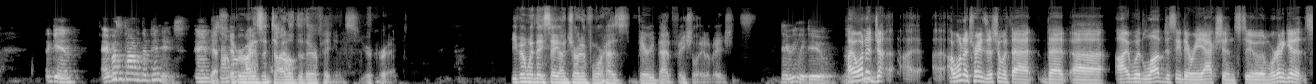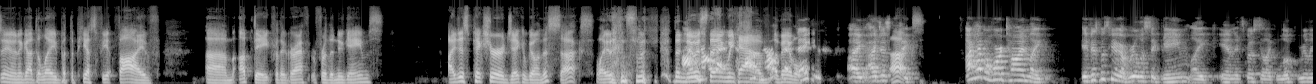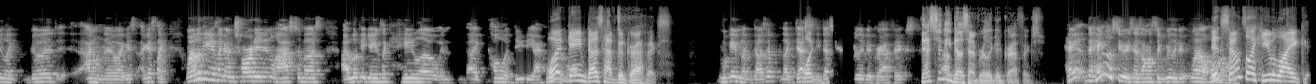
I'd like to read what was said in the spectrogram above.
again, everybody's entitled to their opinions, and Yes, some everyone right. is entitled to their opinions. You're correct. Even when they say Uncharted 4 has very bad facial animations. They really do. I want to you- ju- I, I want to transition with that that uh, I would love to see the reactions to and we're going to get it soon it got delayed but the PS5 um, update for the graph for the new games I just picture Jacob going this sucks like it's the newest thing we have available. I I just like I have a hard time like if it's supposed to be like a realistic game, like and it's supposed to like look really like good. I don't know. I guess I guess like when I look at games like Uncharted and Last of Us, I look at games like Halo and like Call of Duty. I hold them what all- game does have good graphics What game like does have like Destiny? Destiny has really good graphics. Destiny Uh, does have really good graphics. Hey, the Halo series has honestly really good. Well, hold it on. sounds like you like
